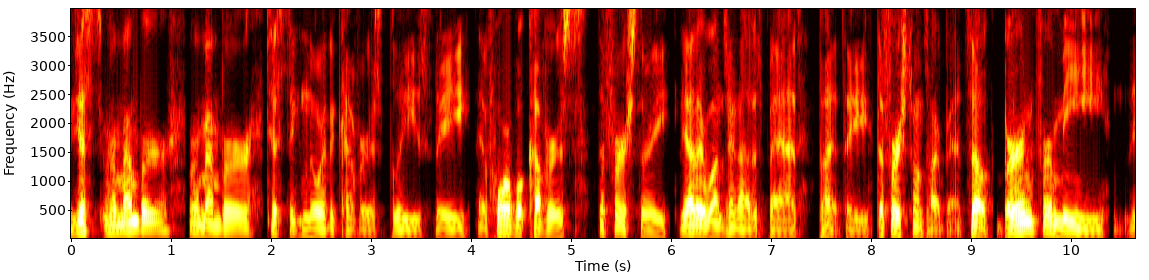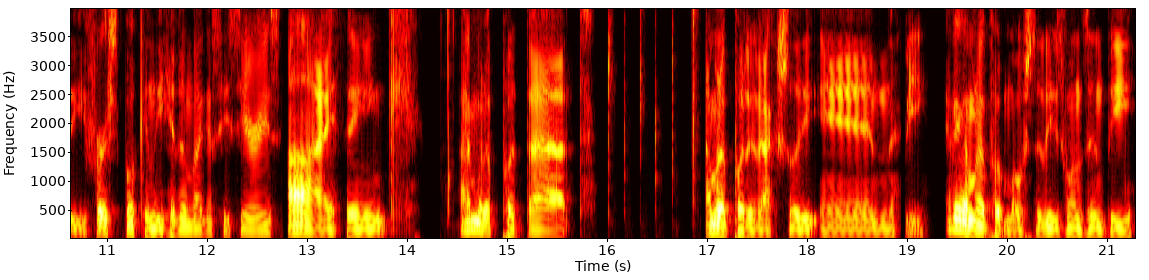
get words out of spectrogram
just remember remember just ignore the covers please. They have horrible covers the first three. The other ones are not as bad but they the first ones are bad. So burn for me the first book in the hidden legacy series i think i'm gonna put that i'm gonna put it actually in b I think I'm going to put most of these ones in B.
